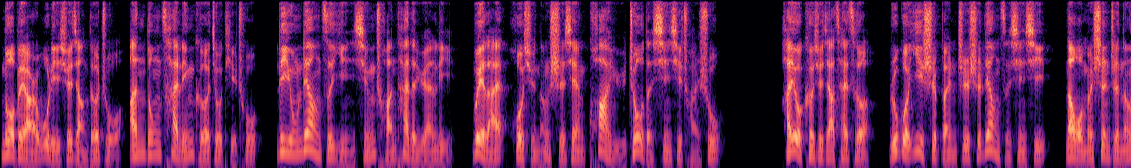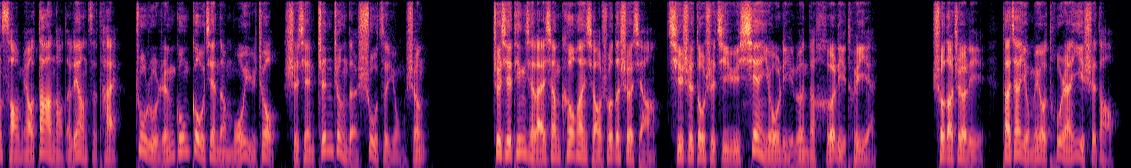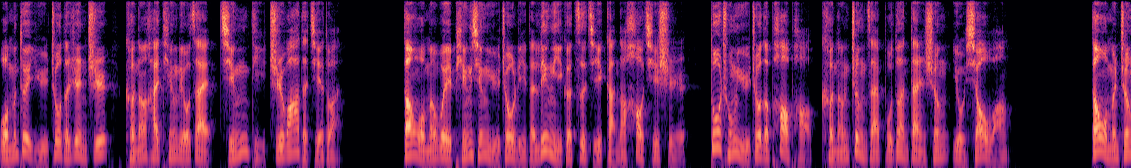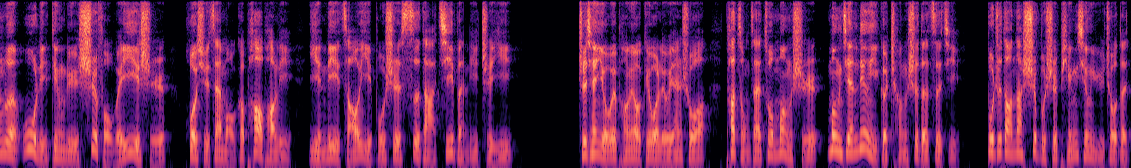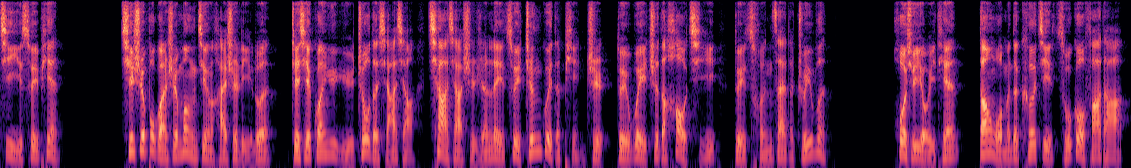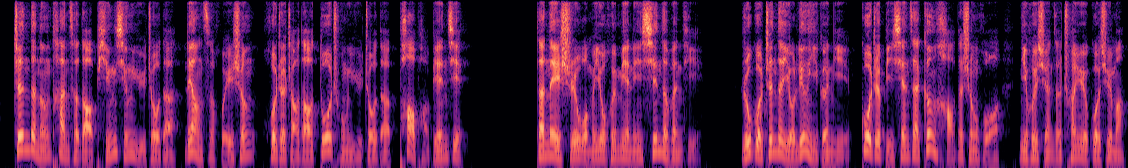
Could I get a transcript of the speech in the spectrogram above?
诺贝尔物理学奖得主安东·蔡林格就提出，利用量子隐形传态的原理，未来或许能实现跨宇宙的信息传输。还有科学家猜测，如果意识本质是量子信息，那我们甚至能扫描大脑的量子态，注入人工构建的魔宇宙，实现真正的数字永生。这些听起来像科幻小说的设想，其实都是基于现有理论的合理推演。说到这里，大家有没有突然意识到？我们对宇宙的认知可能还停留在井底之蛙的阶段。当我们为平行宇宙里的另一个自己感到好奇时，多重宇宙的泡泡可能正在不断诞生又消亡。当我们争论物理定律是否唯一时，或许在某个泡泡里，引力早已不是四大基本力之一。之前有位朋友给我留言说，他总在做梦时梦见另一个城市的自己，不知道那是不是平行宇宙的记忆碎片。其实，不管是梦境还是理论，这些关于宇宙的遐想，恰恰是人类最珍贵的品质：对未知的好奇，对存在的追问。或许有一天，当我们的科技足够发达，真的能探测到平行宇宙的量子回声，或者找到多重宇宙的泡泡边界。但那时，我们又会面临新的问题：如果真的有另一个你，过着比现在更好的生活，你会选择穿越过去吗？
